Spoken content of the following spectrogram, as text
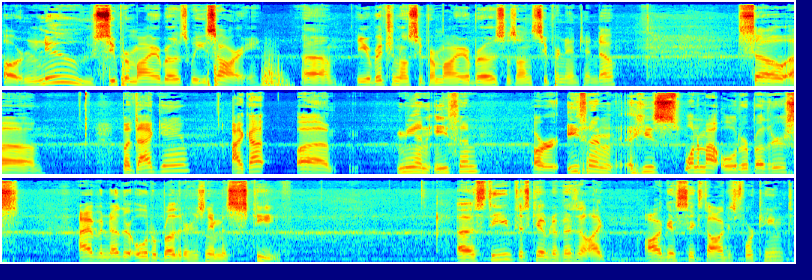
Or new Super Mario Bros. Wii, sorry. Uh, the original Super Mario Bros. was on Super Nintendo. So, uh, but that game, I got uh, me and Ethan or Ethan, he's one of my older brothers. I have another older brother. His name is Steve. Uh, Steve just came to visit like August 6th to August 14th.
